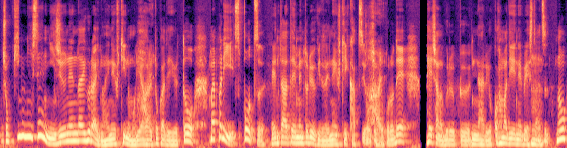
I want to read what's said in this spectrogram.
直近の2020年代ぐらいの NFT の盛り上がりとかで言うと、まあ、やっぱりスポーツ、エンターテインメント領域での NFT 活用というところで、弊社のグループになる横浜 DNA ベイスターズの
